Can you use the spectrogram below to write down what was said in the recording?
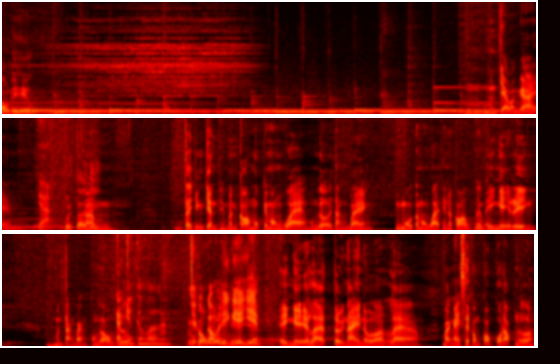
đầu đi hiếu mình chào bạn gái. Dạ. Bước tới à, đi tới chương trình thì mình có một cái món quà muốn gửi tặng bạn. Mỗi cái món quà thì nó có một cái ý nghĩa riêng. Mình tặng bạn con gấu dạ trước. em cảm ơn anh. Nhà con gấu là ý nghĩa gì? em? ý nghĩa là từ nay nữa là bạn ấy sẽ không còn cô độc nữa.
